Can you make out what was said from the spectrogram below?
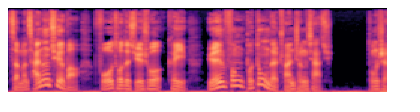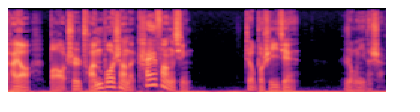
怎么才能确保佛陀的学说可以原封不动的传承下去，同时还要保持传播上的开放性？这不是一件容易的事儿。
